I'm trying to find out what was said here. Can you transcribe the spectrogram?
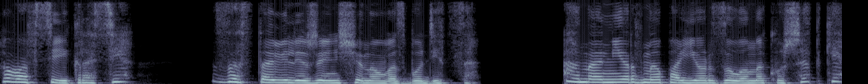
во всей красе, заставили женщину возбудиться. Она нервно поёрзала на кушетке,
